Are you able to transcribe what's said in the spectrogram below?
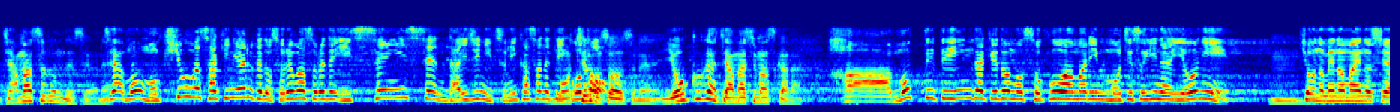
邪魔するんですよね。じゃあもう目標は先にあるけどそれはそれで一戦一戦大事に積み重ねていこうと。もちろんそうですね。欲が邪魔しますから、はあ持ってていいんだけどもそこをあまり持ちすぎないようにうん。今日の目の前の試合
